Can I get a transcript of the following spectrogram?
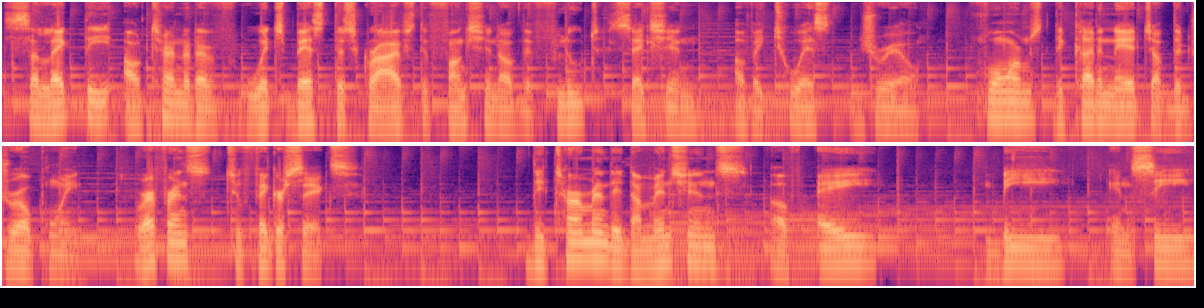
Select the alternative which best describes the function of the flute section of a twist drill forms the cutting edge of the drill point. Reference to figure 6. Determine the dimensions of A, B, and C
